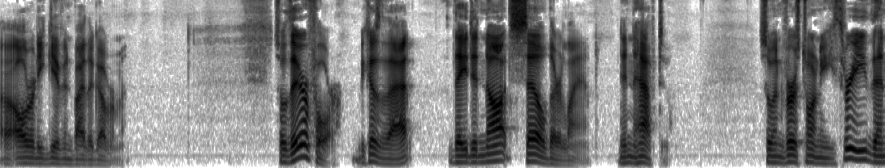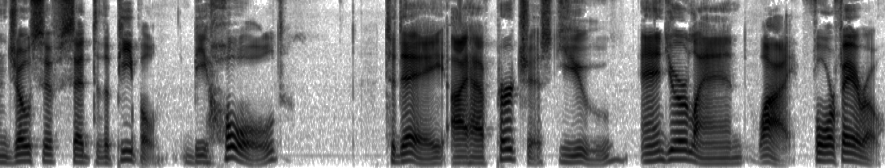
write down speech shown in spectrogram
uh, already given by the government. So therefore, because of that, they did not sell their land. Didn't have to. So in verse 23, then Joseph said to the people, Behold, today I have purchased you and your land. Why? For Pharaoh.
